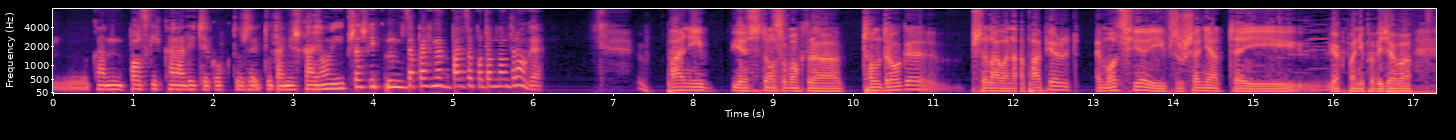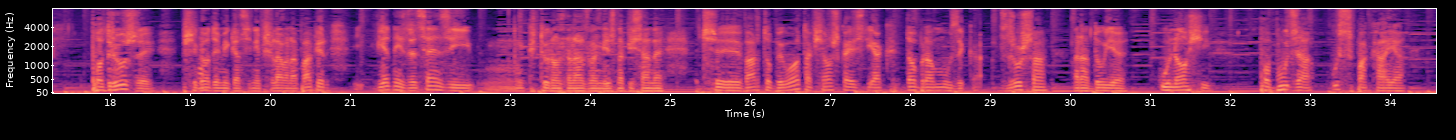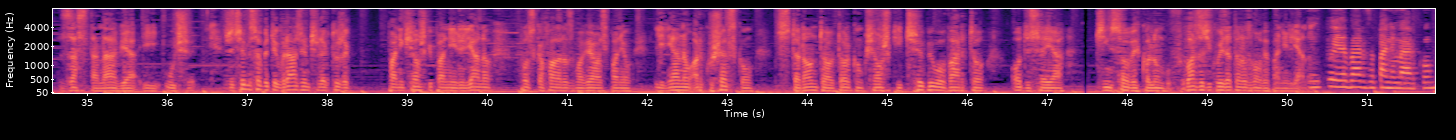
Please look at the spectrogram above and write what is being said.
kan, polskich Kanadyjczyków, którzy tutaj mieszkają i przeszli zapewne bardzo podobną drogę. Pani jest tą osobą, która tą drogę przelała na papier, emocje i wzruszenia tej, jak pani powiedziała, podróży, przygody migracyjnej przelała na papier. W jednej z recenzji, mm, którą znalazłem, jest napisane, czy warto było? Ta książka jest jak dobra muzyka. Wzrusza, raduje, unosi, pobudza, uspokaja, zastanawia i uczy. Życzymy sobie tych wrażeń przy lekturze pani książki, pani Liliano. Polska Fala rozmawiała z panią Lilianą Arkuszewską z Toronto, autorką książki Czy było warto Odyseja jeansowych Kolumbów. Bardzo dziękuję za tę rozmowę, pani Liliano. Dziękuję bardzo Panie Marku.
